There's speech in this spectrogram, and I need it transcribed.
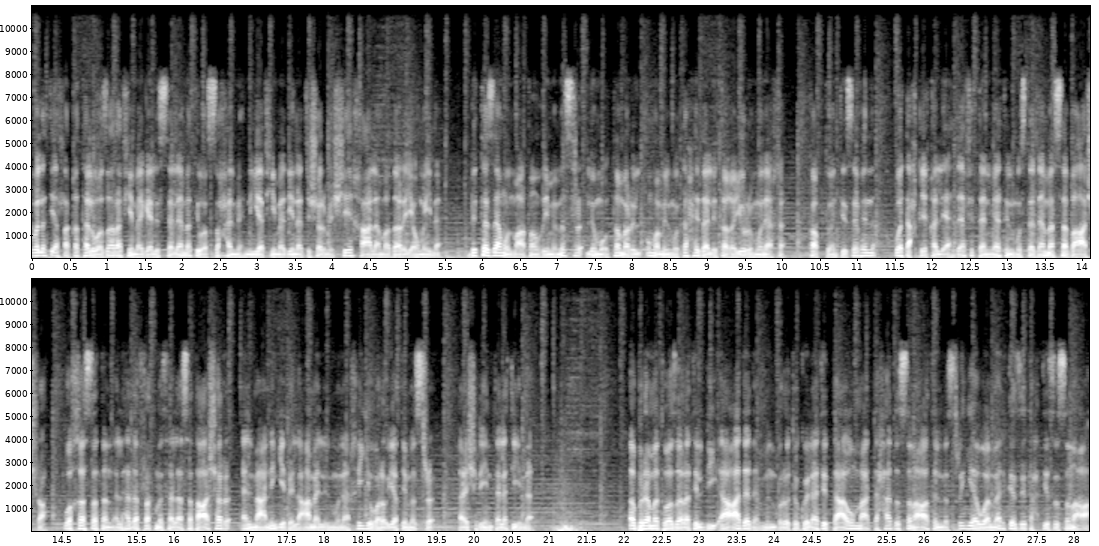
والتي أطلقتها الوزارة في مجال السلامة والصحة المهنية في مدينة شرم الشيخ على مدار يومين بالتزامن مع تنظيم مصر لمؤتمر الأمم المتحدة لتغير المناخ كوب 27 وتحقيقا لأهداف التنمية المستدامة 17 وخاصة الهدف رقم 13 المعني بالعمل المناخي ورؤية مصر 2030 أبرمت وزارة البيئة عددا من بروتوكولات التعاون مع اتحاد الصناعات المصرية ومركز تحديث الصناعة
